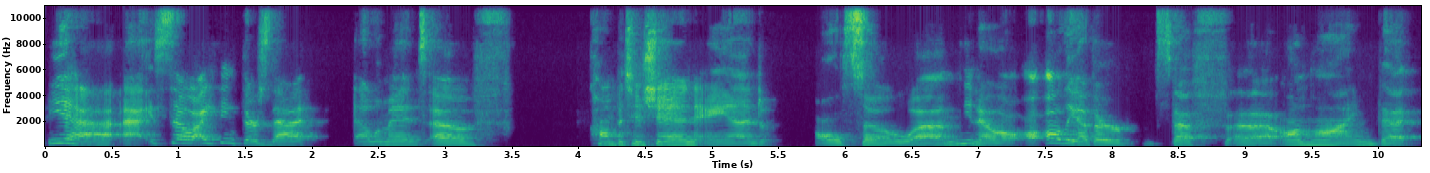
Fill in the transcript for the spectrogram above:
Yeah. So I think there's that element of competition and also, um, you know, all, the other stuff uh, online that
